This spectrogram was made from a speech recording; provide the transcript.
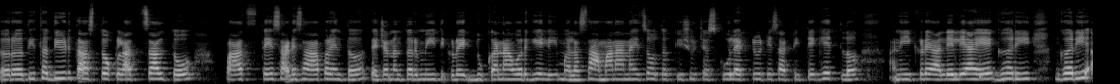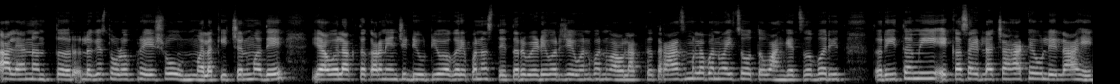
तर तिथं दीड तास तो क्लास चालतो. पाच ते साडेसहापर्यंत त्याच्यानंतर मी तिकडे एक दुकानावर गेली. मला सामान आणायचं होतं किशूच्या स्कूल ॲक्टिव्हिटीसाठी ते घेतलं आणि इकडे आलेली आहे घरी. घरी आल्यानंतर लगेच थोडं फ्रेश होऊन मला किचनमध्ये यावं लागतं. कारण यांची ड्युटी वगैरे पण असते. तर वेळेवर जेवण बनवावं लागतं. तर आज मला बनवायचं होतं वांग्याचं भरीत. तर इथं मी एका साईडला चहा ठेवलेला आहे.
